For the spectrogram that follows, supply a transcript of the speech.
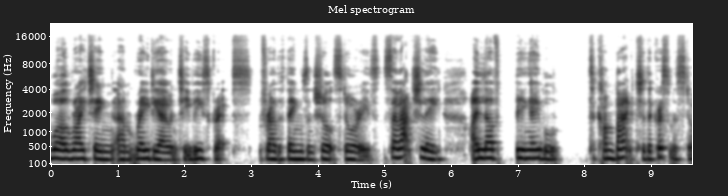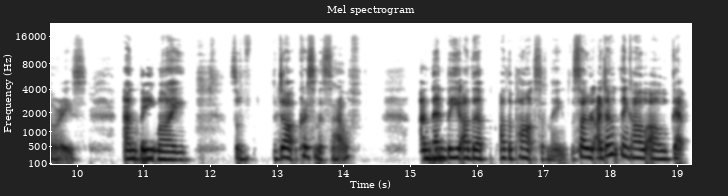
while writing um, radio and TV scripts for other things and short stories. So actually, I love being able to come back to the Christmas stories and be my sort of dark Christmas self, and then be other other parts of me. So I don't think I'll I'll get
